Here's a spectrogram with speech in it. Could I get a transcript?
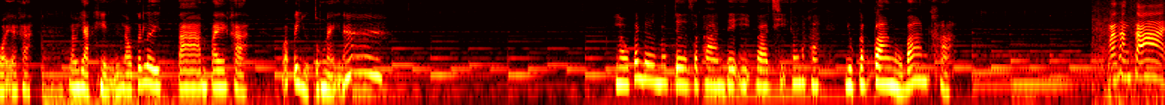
บ่อยๆอะค่ะ เราอยากเห็นเราก็เลยตามไปค่ะ ว่าไปอยู่ตรงไหนนะ เราก็เดินมาเจอสะพานเดอิบาชิแล้วนะคะ อยู่กลางๆหมู่บ้านค่ะ มาทางซ้าย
